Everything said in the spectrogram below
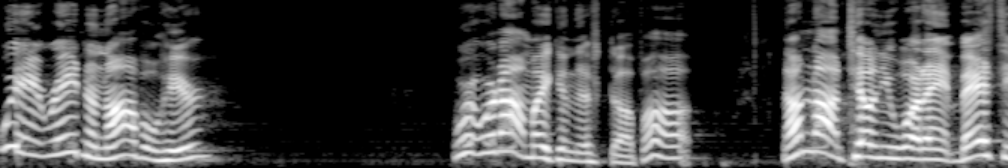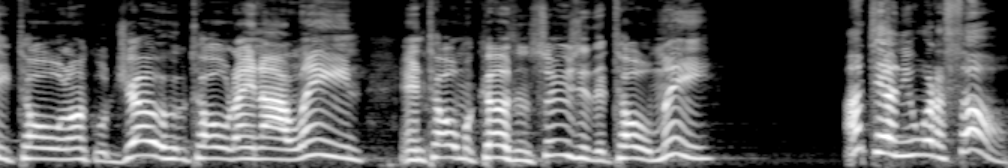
we ain't reading a novel here. We're, we're not making this stuff up. Now, I'm not telling you what Aunt Betsy told Uncle Joe, who told Aunt Eileen, and told my cousin Susie that told me. I'm telling you what I saw.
